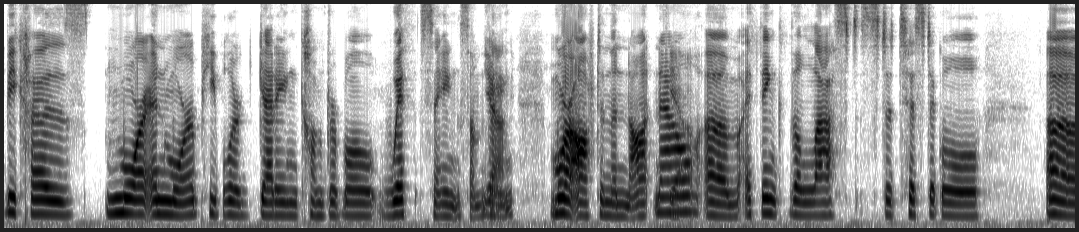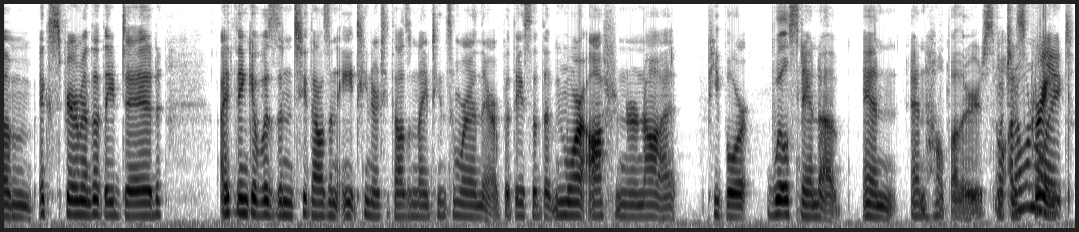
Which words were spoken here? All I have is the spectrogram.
because more and more people are getting comfortable with saying something Yeah. more often than not now. Um, I think the last statistical um, experiment that they did. I think it was in 2018 or 2019, somewhere in there. But they said that more often or not, people are, will stand up and and help others, which I is don't want to great. like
